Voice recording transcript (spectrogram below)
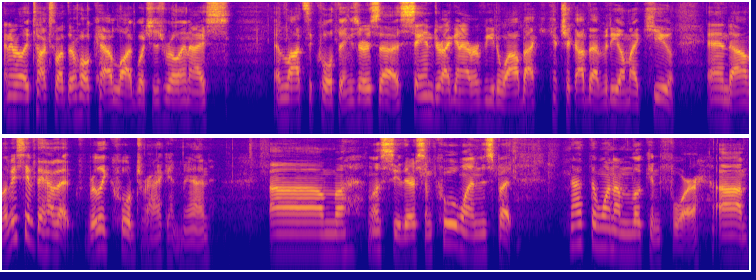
And it really talks about their whole catalog, which is really nice. And lots of cool things. There's a Sand Dragon I reviewed a while back. You can check out that video on my queue. And uh, let me see if they have that really cool dragon, man. Um, let's see. There's some cool ones, but not the one I'm looking for. Um,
